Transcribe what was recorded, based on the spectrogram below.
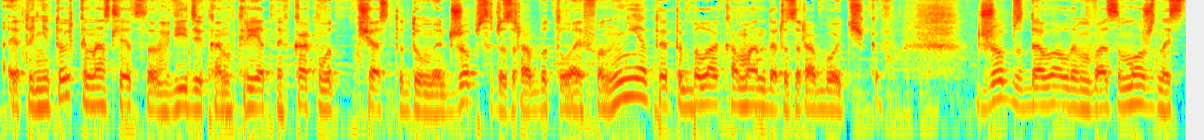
это не только наследство в виде конкретных, как вот часто думают, Джобс разработал iPhone. Нет, это была команда разработчиков. Джобс давал им возможность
